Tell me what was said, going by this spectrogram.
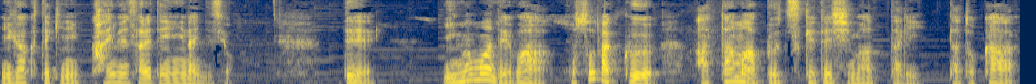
医学的に解明されていないんですよ。で、今まではおそらく頭ぶつけてしまったりだとか、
